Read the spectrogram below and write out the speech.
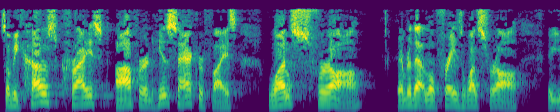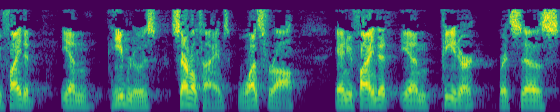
So because Christ offered His sacrifice once for all, remember that little phrase, once for all, you find it in Hebrews several times, once for all, and you find it in Peter, where it says,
